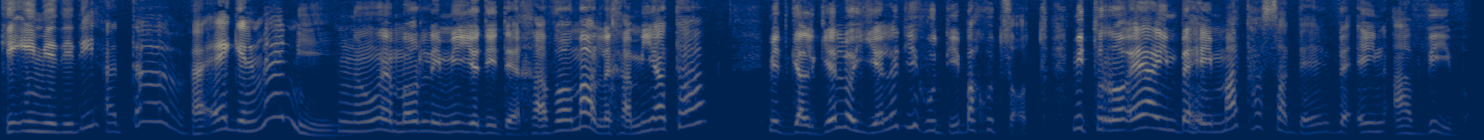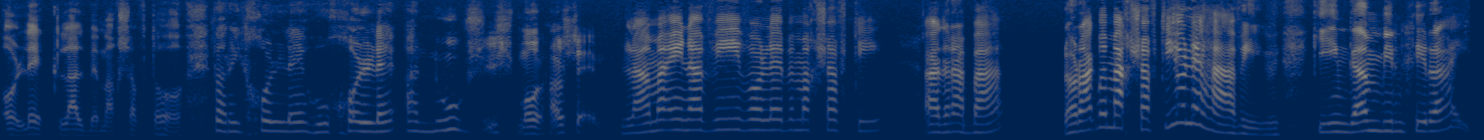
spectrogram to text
כי אם ידידי הטוב, העגל מני. נו, אמור לי מי ידידיך, ואומר לך מי אתה. מתגלגל לו ילד יהודי בחוצות, מתרועע עם בהימת השדה, ואין אביו עולה כלל במחשבתו. והרי חולה הוא חולה אנוש, ישמור השם. למה אין אביו עולה במחשבתי? אדרבה, לא רק במחשבתי עולה האביב, כי אם גם בנחיריי.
